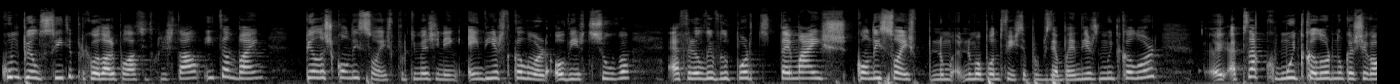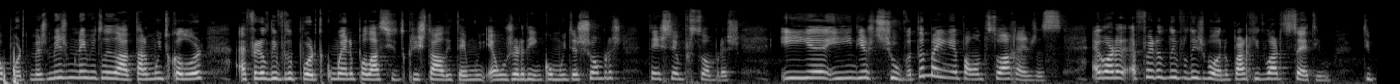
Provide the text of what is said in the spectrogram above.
como pelo sítio, porque eu adoro o Palácio de Cristal, e também pelas condições, porque imaginem, em dias de calor ou dias de chuva, a Feira do Livro do Porto tem mais condições, no, no meu ponto de vista. Por exemplo, em dias de muito calor, apesar que muito calor nunca chega ao Porto, mas mesmo na eventualidade de estar muito calor, a Feira do Livro do Porto, como é no Palácio de Cristal e tem, é um jardim com muitas sombras, tens sempre sombras. E, eh, e em dias de chuva também, epá, uma pessoa arranja-se. Agora, a Feira do Livro de Lisboa, no Parque Eduardo VII, tipo,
